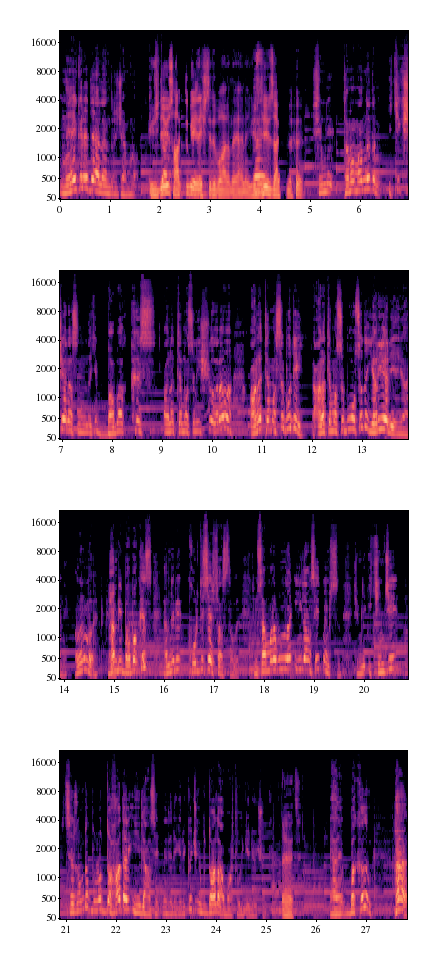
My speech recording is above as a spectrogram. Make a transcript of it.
neye göre değerlendireceğim bunu? İki tane- %100 haklı bir eleştiri bu arada yani. Yani- %100 haklı. Şimdi tamam anladım. İki kişi arasındaki baba kız ana temasını işliyorlar ama ana teması bu değil. Ya ana teması bu olsa da yarı yarıya yani. Anladın mı? Hem bir baba kız hem de bir cordyceps hastalığı. Şimdi sen bana bununla iyi lanse etmemişsin. Şimdi ikinci sezonda bunu daha da iyi lanse etmeleri gerekiyor. Çünkü bu daha da abartılı geliyor çünkü. evet. Yani bakalım. Ha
